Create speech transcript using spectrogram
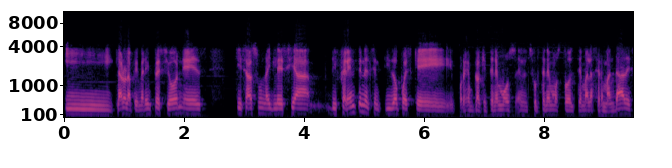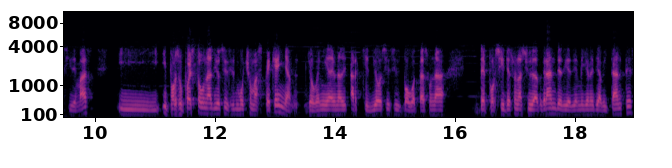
y claro, la primera impresión es quizás una iglesia diferente en el sentido pues que, por ejemplo, aquí tenemos, en el sur tenemos todo el tema de las hermandades y demás, y, y, por supuesto una diócesis mucho más pequeña. Yo venía de una arquidiócesis, Bogotá es una, de por sí es una ciudad grande, de 10 millones de habitantes,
